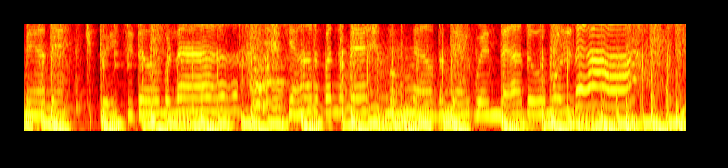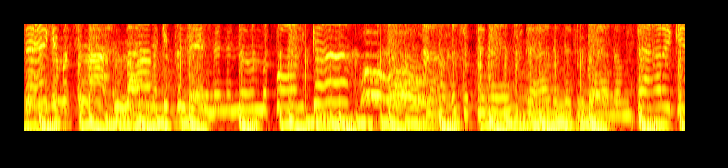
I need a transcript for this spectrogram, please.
헤매야 돼. 기쁠지도 몰라. 여러 번 했는데 못 나오던데 왜 나도 몰라? 내게 묻지 마. 얼마나 깊은 지내는 눈만 보니까. 아, 하우실 때는 줄 다는 애들과 넌 다르게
